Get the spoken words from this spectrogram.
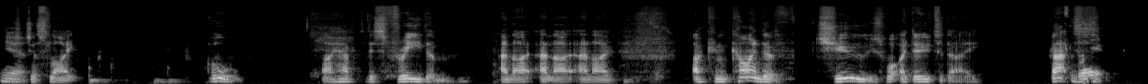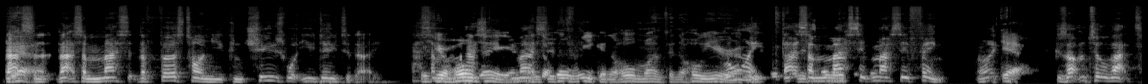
yeah. it's just like oh i have this freedom and i and i and i i can kind of choose what i do today that's right. that's yeah. a that's a massive the first time you can choose what you do today that's With your whole day and, massive, and, the whole week and the whole month and the whole year. Right. I mean, that's a massive, massive thing, right? Yeah. Because up until that,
